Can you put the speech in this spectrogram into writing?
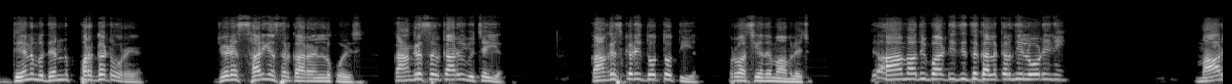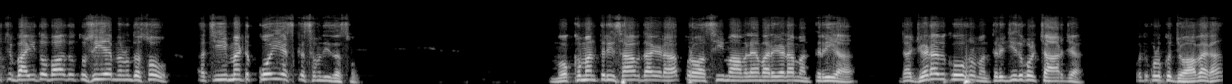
ਦਿਨ ਬ ਦਿਨ ਪ੍ਰਗਟ ਹੋ ਰਹੇ ਆ, ਜਿਹੜੇ ਸਾਰੀਆਂ ਸਰਕਾਰਾਂ ਨੇ ਲੁਕੋਏ ਸੀ। ਕਾਂਗਰਸ ਸਰਕਾਰ ਵੀ ਵਿੱਚ ਹੀ ਆ। ਕਾਂਗਰਸ ਕਿਹੜੀ ਦੁੱਧ ਧੋਤੀ ਆ ਪ੍ਰਵਾਸੀਆਂ ਦੇ ਮਾਮਲੇ 'ਚ? ਤੇ ਆਮ ਆਦਮੀ ਪਾਰਟੀ ਦੀ ਤਾਂ ਗੱਲ ਕਰਨ ਦੀ ਲੋੜ ਹੀ ਨਹੀਂ। ਮਾਰਚ 22 ਤੋਂ ਬਾਅਦ ਤੁਸੀਂ ਇਹ ਮੈਨੂੰ ਦੱਸੋ, ਅਚੀਵਮੈਂਟ ਕੋਈ ਇਸ ਕਿਸਮ ਦੀ ਦੱਸੋ। ਮੁੱਖ ਮੰਤਰੀ ਸਾਹਿਬ ਦਾ ਜਿਹੜਾ ਪ੍ਰਵਾਸੀ ਮਾਮਲਿਆਂ ਬਾਰੇ ਜਿਹੜਾ ਮੰਤਰੀ ਆ, ਜਾਂ ਜਿਹੜਾ ਵੀ ਕੋਈ ਹੋਰ ਮੰਤਰੀ ਜੀ ਜਿਹਦੇ ਕੋਲ ਚਾਰਜ ਆ, ਉਹਦੇ ਕੋਲ ਕੋਈ ਜਵਾਬ ਹੈਗਾ?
